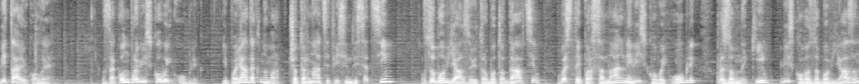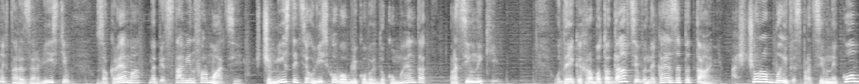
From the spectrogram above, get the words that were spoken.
Вітаю, колеги! Закон про військовий облік і порядок номер 1487 зобов'язують роботодавців вести персональний військовий облік призовників, військовозобов'язаних та резервістів, зокрема на підставі інформації, що міститься у військово-облікових документах працівників. У деяких роботодавців виникає запитання: а що робити з працівником,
